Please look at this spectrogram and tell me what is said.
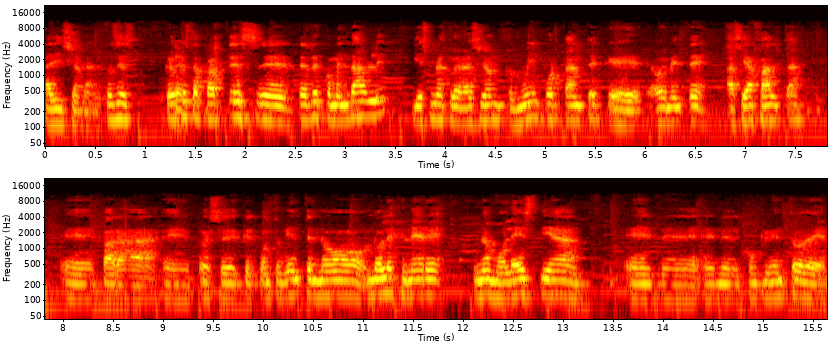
adicional. Entonces, Creo que esta parte es, eh, es, recomendable y es una aclaración pues, muy importante que obviamente hacía falta para pues, que el contribuyente no, no le genere una molestia en, el cumplimiento de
